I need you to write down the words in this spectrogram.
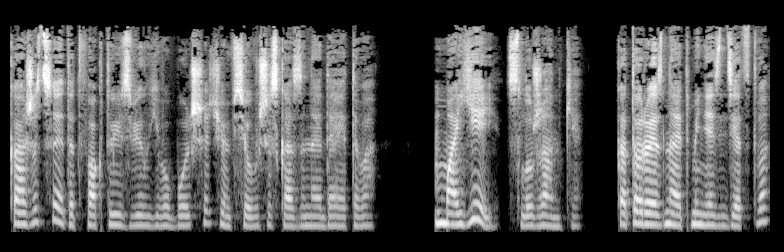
Кажется, этот факт уязвил его больше, чем все вышесказанное до этого. «Моей служанке, которая знает меня с детства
